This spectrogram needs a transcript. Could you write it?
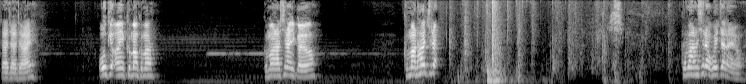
자자자. 오케이 아니 그만 그만. 그만 하시라니까요 그만하시라. 그만하시라고 했잖아요.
